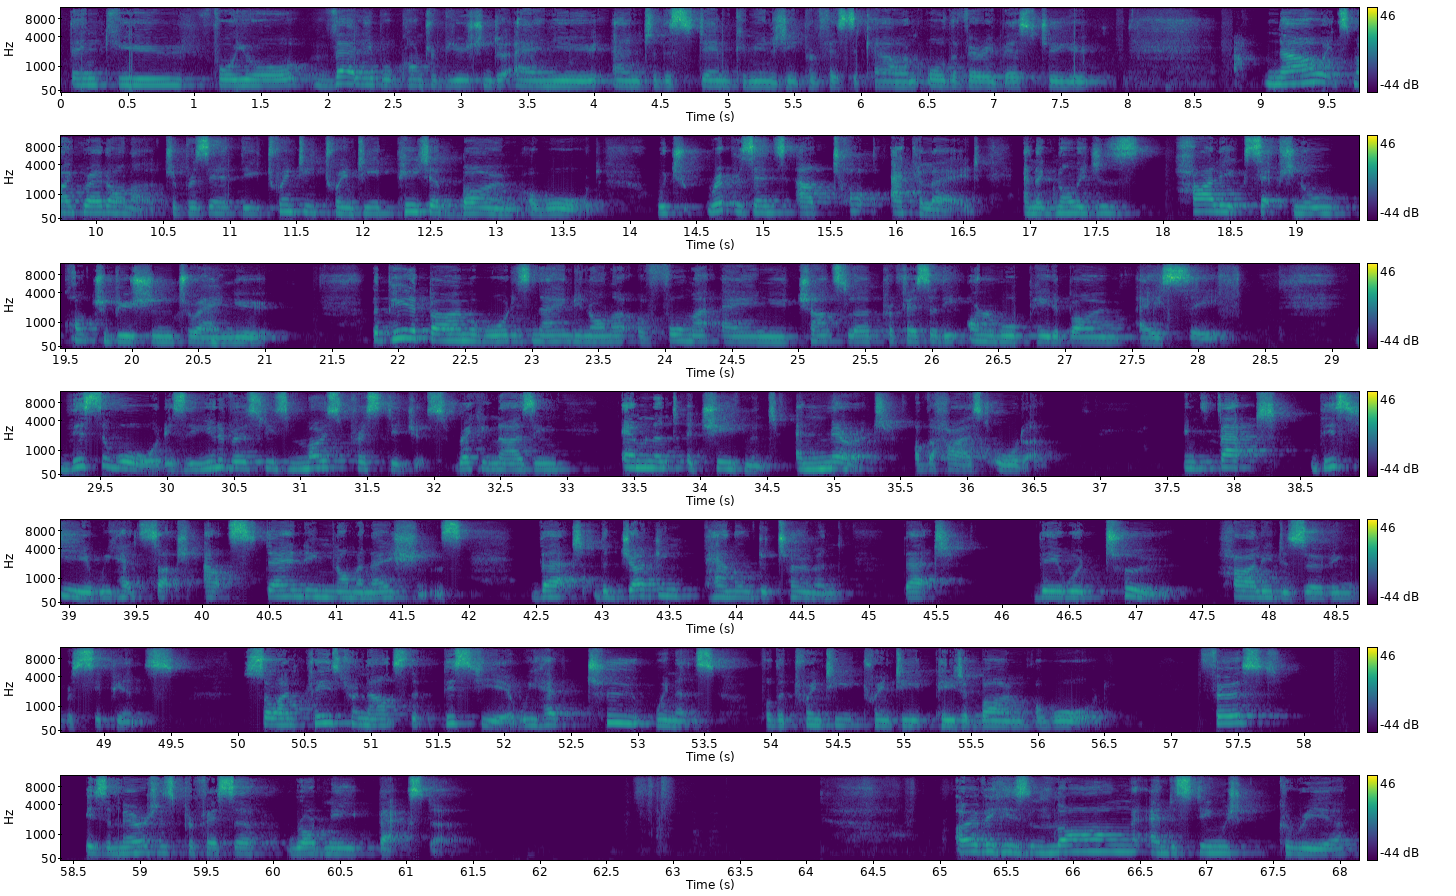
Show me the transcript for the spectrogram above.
Thank you for your valuable contribution to ANU and to the STEM community, Professor Cowan. All the very best to you. Now it's my great honour to present the 2020 Peter Baume Award, which represents our top accolade and acknowledges highly exceptional contribution to ANU. The Peter Baume Award is named in honour of former ANU Chancellor Professor the Honourable Peter Baume AC. This award is the university's most prestigious, recognising eminent achievement and merit of the highest order. In fact, this year we had such outstanding nominations that the judging panel determined that there were two highly deserving recipients. So I'm pleased to announce that this year we have two winners for the 2020 Peter Baume Award. First is Emeritus Professor Rodney Baxter. Over his long and distinguished career,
